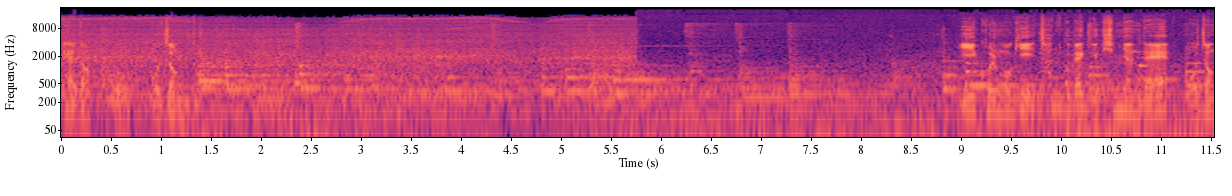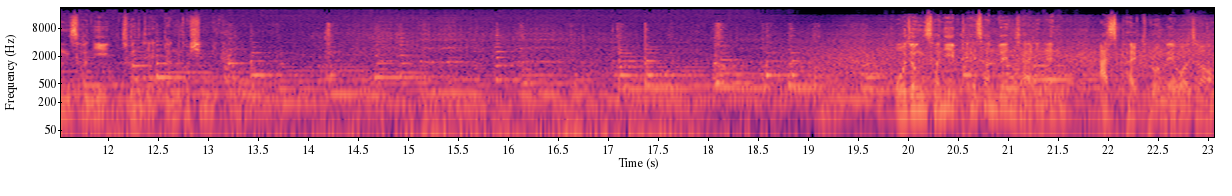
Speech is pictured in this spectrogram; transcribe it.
대덕구 오정동 이 골목이 1960년대에 오정선이 존재했던 곳입니다. 오정선이 폐선된 자리는 아스팔트로 메워져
